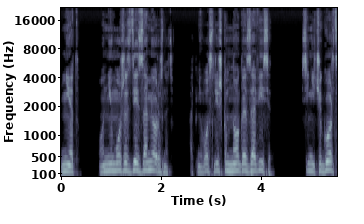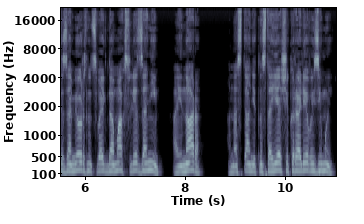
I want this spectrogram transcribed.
Нет, он не может здесь замерзнуть. От него слишком многое зависит. Синичегорцы замерзнут в своих домах вслед за ним, а Инара, она станет настоящей королевой зимы,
